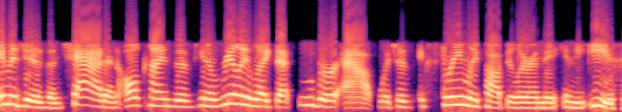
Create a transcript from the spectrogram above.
images and chat and all kinds of, you know, really like that Uber app, which is extremely popular in the in the East.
